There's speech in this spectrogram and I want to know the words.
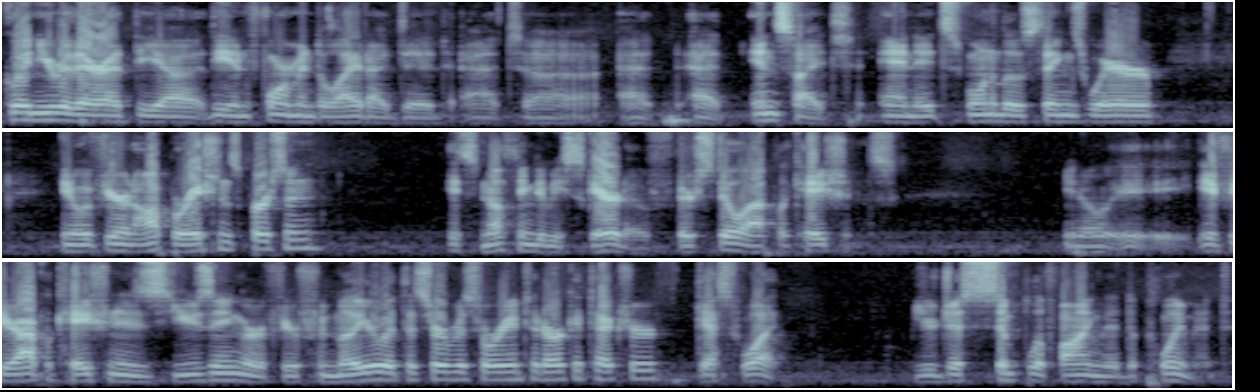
Glenn, you were there at the uh, the Inform and Delight I did at uh, at at Insight, and it's one of those things where, you know, if you're an operations person, it's nothing to be scared of. There's still applications. You know, if your application is using or if you're familiar with the service-oriented architecture, guess what? You're just simplifying the deployment,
